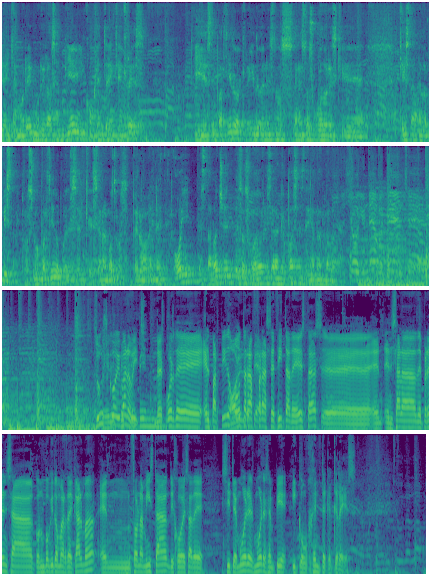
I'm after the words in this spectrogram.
Si hay que morir, morirás en pie y con gente en quien crees. Y este partido ha creído en estos, en estos jugadores que, que están en la pista. El próximo partido puede ser que serán otros, pero hoy, esta noche, esos jugadores serán capaces de ganar Málaga. Dusko Ivanovic, después del el partido, otra frasecita de estas eh, en, sala de prensa con un poquito más de calma, en zona mixta, dijo esa de si te mueres, mueres en pie y con gente que crees.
